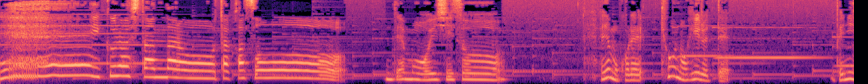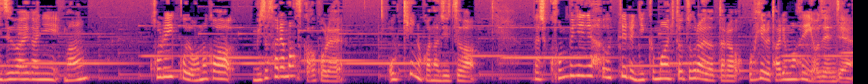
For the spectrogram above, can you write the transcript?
えー、いくらしたんだろう？高そう。でも美味しそう。え、でもこれ、今日のお昼って、紅ズワイガニまんこれ1個でお腹満たされますか？これ。大きいのかな実は。私、コンビニで売ってる肉まん一つぐらいだったら、お昼足りませんよ、全然。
